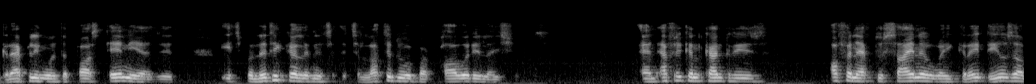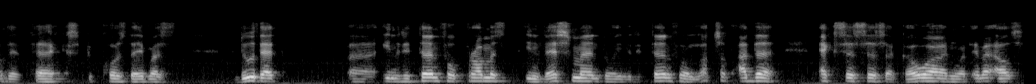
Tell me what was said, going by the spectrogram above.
grappling with the past 10 years, is it's political and it's, it's a lot to do about power relations. And African countries often have to sign away great deals of their tax because they must do that uh, in return for promised investment or in return for lots of other excesses, AGOA and whatever else.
